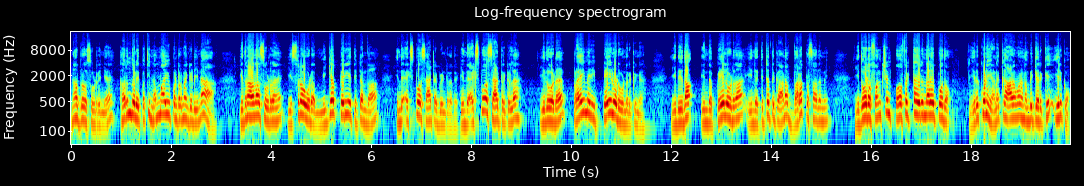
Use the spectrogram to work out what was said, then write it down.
என்ன ப்ரோ சொல்கிறீங்க கருந்துளை பற்றி நம்ம ஆய்வு பண்ணுறோமா கேட்டிங்கன்னா இதனால தான் சொல்கிறேன் இஸ்ரோவோட மிகப்பெரிய திட்டம் தான் இந்த எக்ஸ்போ சேட் அப்படின்றது. இந்த எக்ஸ்போ சேட் இருக்குல்ல இதோட ப்ரைமரி பேலோடு ஒன்று இருக்குங்க. இதுதான் இந்த பேலோடு தான் இந்த திட்டத்துக்கான வரப்பிரசாதமே. இதோட ஃபங்க்ஷன் பர்ஃபெக்டாக இருந்தாலே போதும். இருக்கும்னு எனக்கு ஆழமான நம்பிக்கை இருக்குது இருக்கும்.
